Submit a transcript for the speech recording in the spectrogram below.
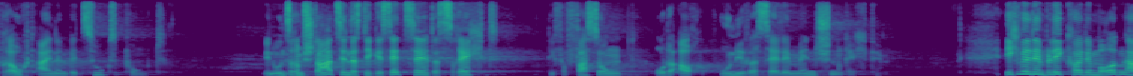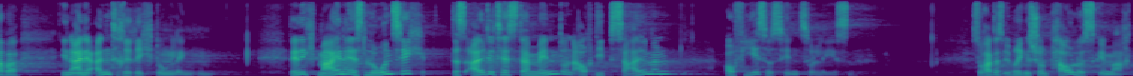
braucht einen Bezugspunkt. In unserem Staat sind das die Gesetze, das Recht, die Verfassung oder auch universelle Menschenrechte. Ich will den Blick heute Morgen aber in eine andere Richtung lenken. Denn ich meine, es lohnt sich, das Alte Testament und auch die Psalmen auf Jesus hinzulesen. So hat es übrigens schon Paulus gemacht.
